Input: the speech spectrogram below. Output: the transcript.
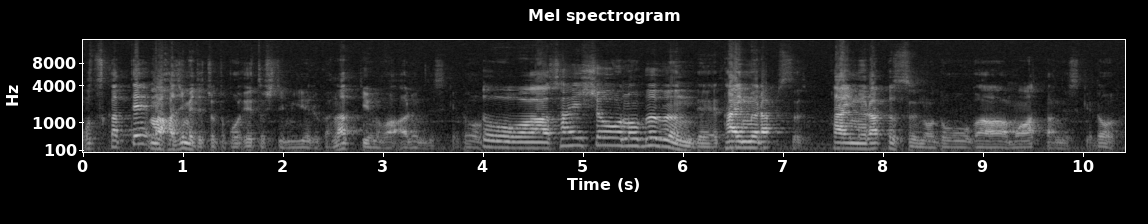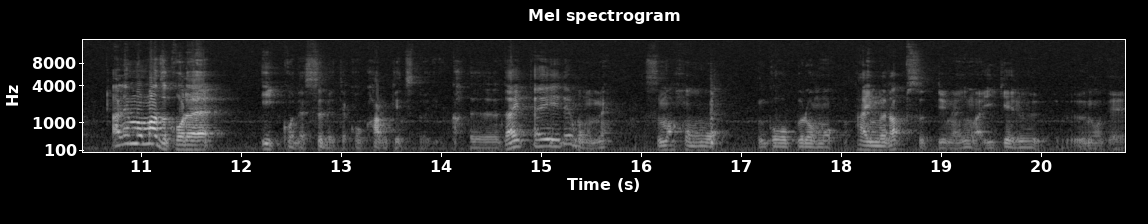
を使って、まあ、初めてちょっとこう絵として見れるかなっていうのがあるんですけど。あとは最初の部分でタイムラプス。タイムラプスの動画もあったんですけどあれもまずこれ1個で全てこう完結というか。大体でもねスマホも GoPro もタイムラプスっていうのは今いけるので、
